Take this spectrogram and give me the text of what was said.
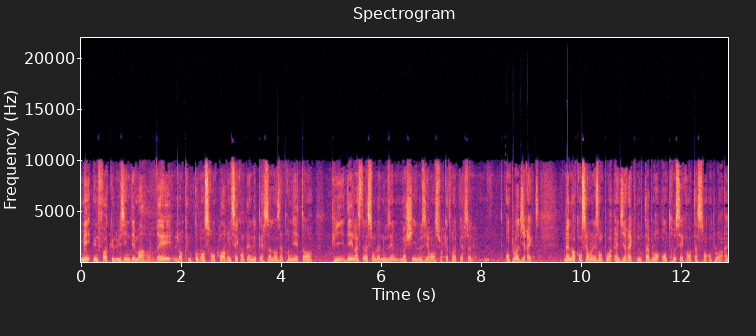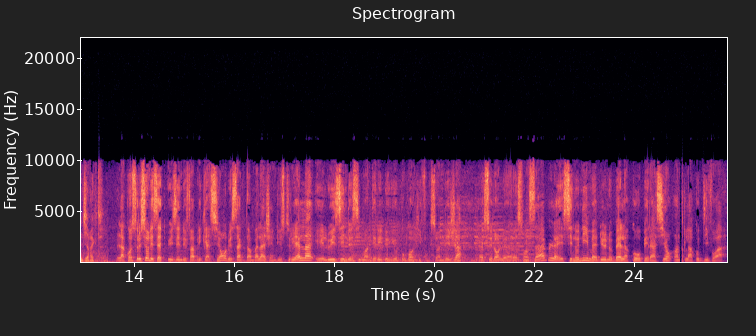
Mais une fois que l'usine démarrerait, donc nous commencerons par une cinquantaine de personnes dans un premier temps, puis dès l'installation de la nouvelle machine, nous irons sur 80 personnes, emplois directs. Maintenant, concernant les emplois indirects, nous tablons entre 50 à 100 emplois indirects. La construction de cette usine de fabrication de sacs d'emballage industriel et l'usine de cimenterie de Yopougon qui fonctionne déjà, selon le responsable, est synonyme d'une belle coopération entre la Côte d'Ivoire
